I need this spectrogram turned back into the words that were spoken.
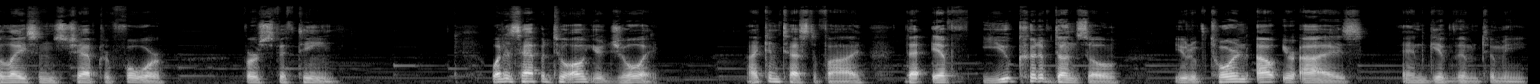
Galatians chapter 4, verse 15. What has happened to all your joy? I can testify that if you could have done so, you'd have torn out your eyes and give them to me.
